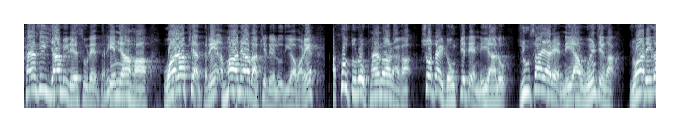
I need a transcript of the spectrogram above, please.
ဖမ်းဆီးရမိတယ်ဆိုတဲ့သတင်းများဟာဝါရဖြန့်သတင်းအမှားများသာဖြစ်တယ်လို့သိရပါတယ်။အခုသူတို့ဖမ်းသွားတာကရှော့တိုက်တုံးပစ်တဲ့နေရာလို့ယူဆရတဲ့နေရာဝင်းကျင်ကရွာတွေက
